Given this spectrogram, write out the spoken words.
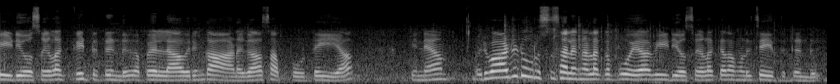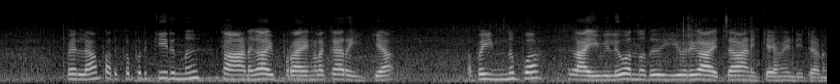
വീഡിയോസുകളൊക്കെ ഇട്ടിട്ടുണ്ട്. അപ്പോൾ എല്ലാവരും കാണുക സപ്പോർട്ട് ചെയ്യുക. പിന്നെ ഒരുപാട് ടൂറിസ്റ്റ് സ്ഥലങ്ങളിലൊക്കെ പോയ വീഡിയോസുകളൊക്കെ നമ്മൾ ചെയ്തിട്ടുണ്ട്. അപ്പോൾ എല്ലാം പതുക്കെ പതുക്കെ ഇരുന്ന് കാണുക അഭിപ്രായങ്ങളൊക്കെ അറിയിക്കുക. അപ്പോൾ ഇന്നിപ്പോൾ ലൈവിൽ വന്നത് ഈ ഒരു കാഴ്ച കാണിക്കാൻ വേണ്ടിയിട്ടാണ്.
